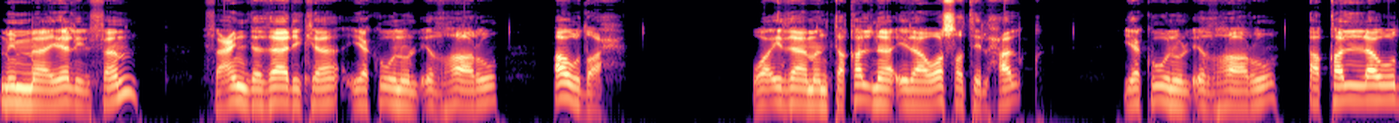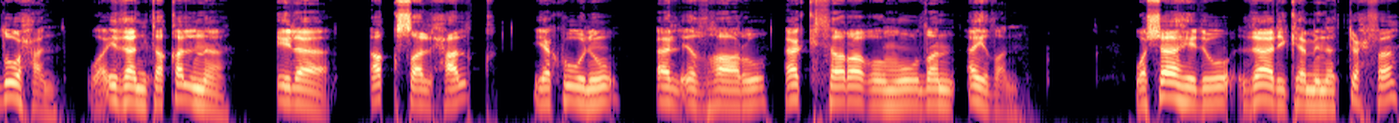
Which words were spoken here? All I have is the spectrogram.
مما يلي الفم فعند ذلك يكون الإظهار أوضح. وإذا ما انتقلنا إلى وسط الحلق يكون الإظهار أقل وضوحا. وإذا انتقلنا إلى أقصى الحلق يكون الإظهار أكثر غموضا أيضا. وشاهد ذلك من التحفة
